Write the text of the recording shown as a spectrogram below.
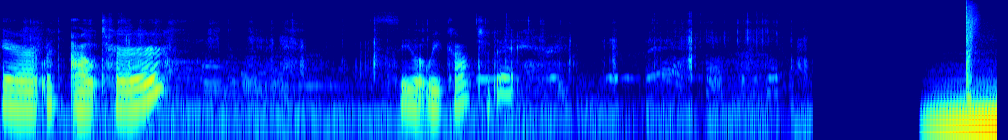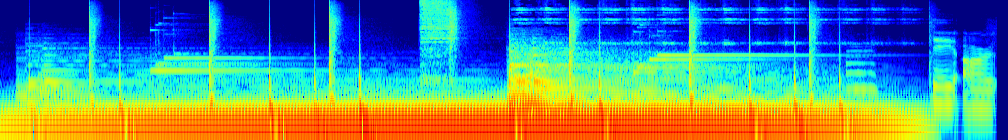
pair without her. See what we got today. They are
